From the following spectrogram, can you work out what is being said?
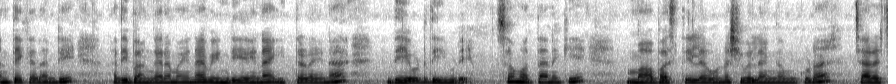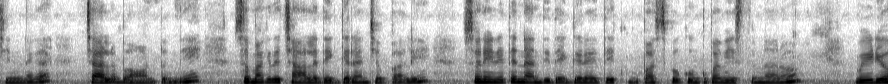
అంతే కదండి. అది బంగారమైనా వెండి అయినా ఇత్తడైనా దేవుడు దేవుడే. సో మొత్తానికి మా బస్తీలో ఉన్న శివలింగం కూడా చాలా చిన్నగా చాలా బాగుంటుంది. సో మాకైతే చాలా దగ్గర అని చెప్పాలి. సో నేనైతే నంది దగ్గర అయితే పసుపు కుంకుమ వేస్తున్నాను. వీడియో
